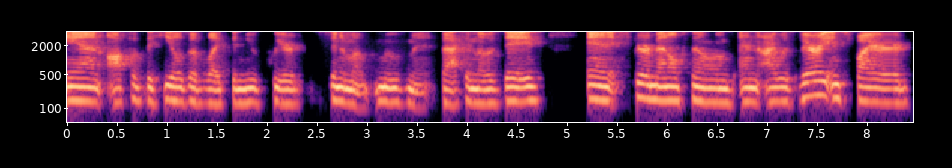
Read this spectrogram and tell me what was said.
and off of the heels of like the new queer cinema movement back in those days and experimental films. And I was very inspired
